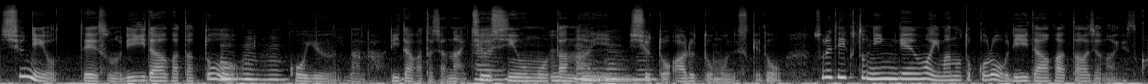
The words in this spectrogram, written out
種によってそのリーダー型とこういうなんだリーダー型じゃない中心を持たない種とあると思うんですけどそれでいくと人間は今のところリーダー型じゃないですか、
